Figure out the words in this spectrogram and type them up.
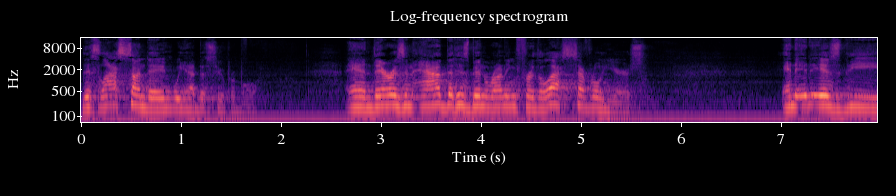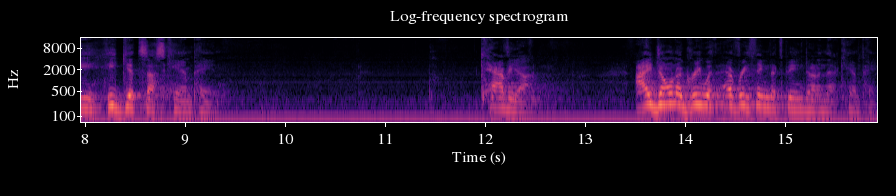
This last Sunday, we had the Super Bowl. And there is an ad that has been running for the last several years. And it is the He Gets Us campaign. Caveat I don't agree with everything that's being done in that campaign.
